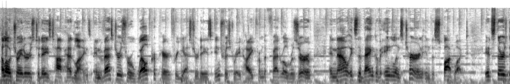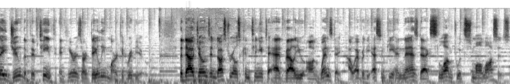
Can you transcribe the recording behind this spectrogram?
Hello traders, today's top headlines. Investors were well prepared for yesterday's interest rate hike from the Federal Reserve, and now it's the Bank of England's turn in the spotlight. It's Thursday, June the 15th, and here is our daily market review. The Dow Jones Industrials continued to add value on Wednesday. However, the S&P and Nasdaq slumped with small losses.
